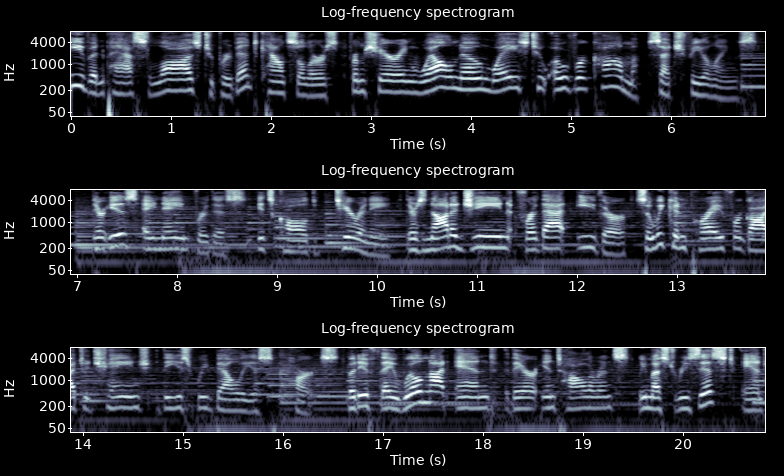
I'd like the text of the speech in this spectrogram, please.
even pass laws to prevent counselors from sharing well known ways to overcome such feelings. There is a name for this. It's called tyranny. There's not a gene for that either, so we can pray for God to change these rebellious hearts. But if they will not end their intolerance, we must resist and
